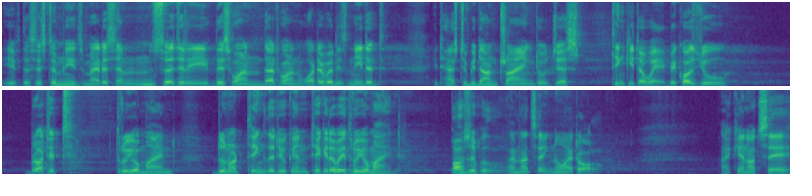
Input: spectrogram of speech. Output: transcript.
if the system needs medicine, surgery, this one, that one, whatever is needed, it has to be done, trying to just think it away because you brought it through your mind, do not think that you can take it away through your mind. Possible, I'm not saying no at all. I cannot say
